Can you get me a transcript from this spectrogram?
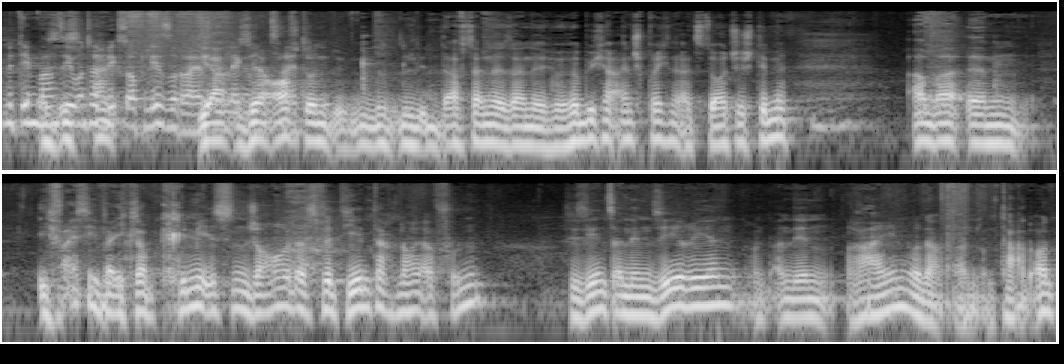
Mit dem waren Sie unterwegs ein- auf Lesereise Ja, sehr Zeit. oft und darf seine, seine Hörbücher einsprechen als deutsche Stimme. Aber ähm, ich weiß nicht, weil ich glaube, Krimi ist ein Genre, das wird jeden Tag neu erfunden. Sie sehen es an den Serien und an den Reihen oder dem Tatort.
